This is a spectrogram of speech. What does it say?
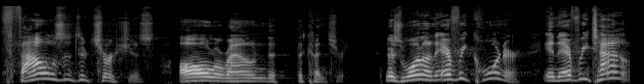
thousands of churches all around the country. There's one on every corner in every town.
